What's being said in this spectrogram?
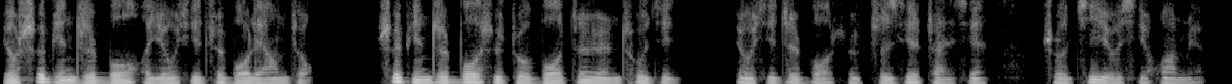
有视频直播和游戏直播两种。视频直播是主播真人出镜，游戏直播是直接展现手机游戏画面。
